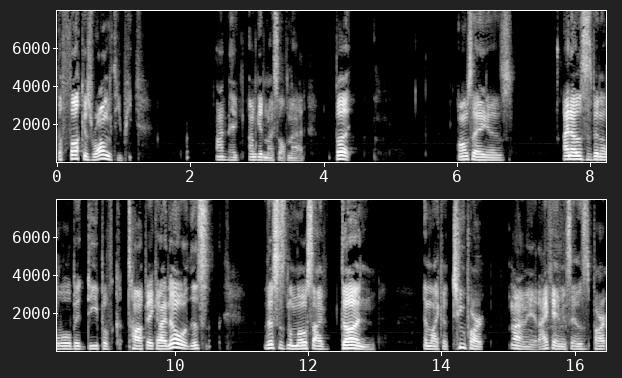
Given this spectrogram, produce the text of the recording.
The fuck is wrong with you? I'm I'm getting myself mad, but all I'm saying is, I know this has been a little bit deep of topic, and I know this this is the most I've done in like a two part. I mean, I can't even say this is part.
